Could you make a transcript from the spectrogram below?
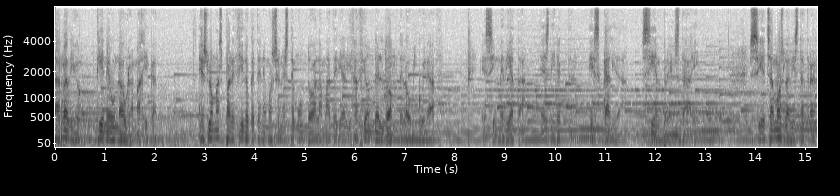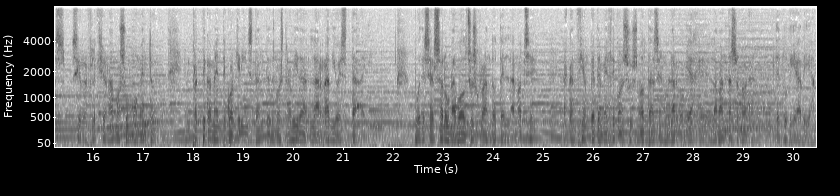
La radio tiene una aura mágica. Es lo más parecido que tenemos en este mundo a la materialización del don de la ubicuidad. Es inmediata, es directa, es cálida, siempre está ahí. Si echamos la vista atrás, si reflexionamos un momento, en prácticamente cualquier instante de nuestra vida la radio está ahí. Puede ser solo una voz susurrándote en la noche, la canción que te mece con sus notas en un largo viaje, la banda sonora de tu día a día.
